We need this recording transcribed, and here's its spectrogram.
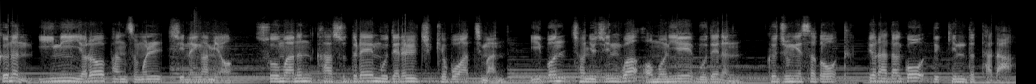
그는 이미 여러 방송을 진행하며 수많은 가수들의 무대를 지켜보았지만 이번 전유진과 어머니의 무대는 그 중에서도 특별하다고 느낀 듯하다.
